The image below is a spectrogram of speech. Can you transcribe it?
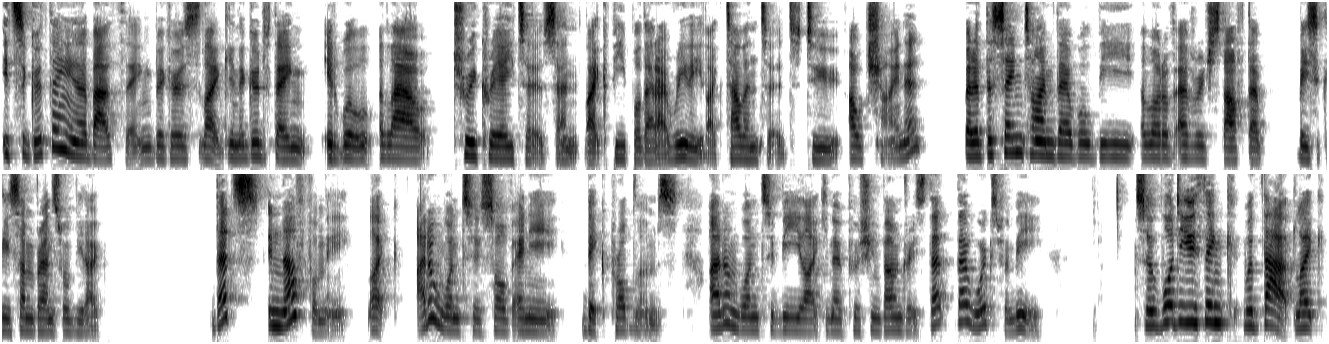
it's a good thing and a bad thing because, like, in a good thing, it will allow true creators and like people that are really like talented to outshine it but at the same time there will be a lot of average stuff that basically some brands will be like that's enough for me like i don't want to solve any big problems. I don't want to be like you know pushing boundaries. That that works for me. So what do you think with that? Like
